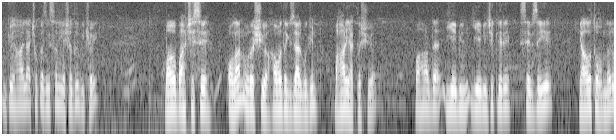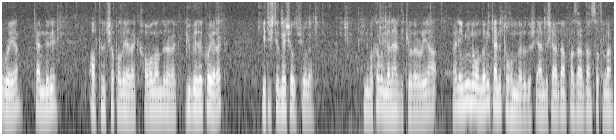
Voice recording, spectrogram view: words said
Bu köy hala çok az insanın yaşadığı bir köy. Bağı bahçesi olan uğraşıyor. Hava da güzel bugün. Bahar yaklaşıyor. Baharda yiyebil, yiyebilecekleri sebzeyi, yağlı tohumları buraya kendileri altını çapalayarak, havalandırarak, gübrede koyarak yetiştirmeye çalışıyorlar. Şimdi bakalım neler dikiyorlar oraya. Ben eminim onların kendi tohumlarıdır. Yani dışarıdan pazardan satılan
